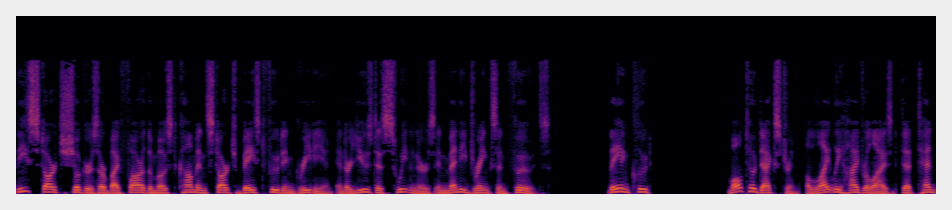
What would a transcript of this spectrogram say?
These starch sugars are by far the most common starch-based food ingredient and are used as sweeteners in many drinks and foods. They include maltodextrin, a lightly hydrolyzed DE 10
